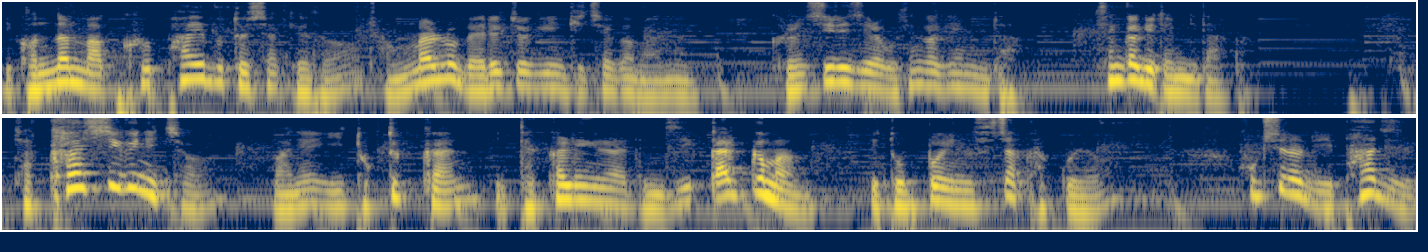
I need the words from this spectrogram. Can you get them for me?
이 건담 마크 5부터 시작해서 정말로 매력적인 기체가 많은 그런 시리즈라고 생각이 합니다. 생각이 됩니다. 자, 카 시그니처. 만약 이 독특한 이 데칼링이라든지 깔끔함, 이 돋보이는 수작 같고요. 혹시라도 이 FAZZ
